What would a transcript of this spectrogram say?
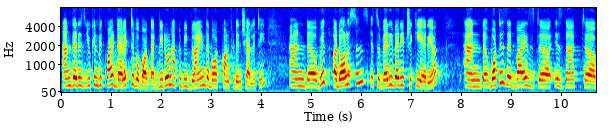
and there is, you can be quite directive about that. We don't have to be blind about confidentiality. And uh, with adolescents, it's a very, very tricky area. And uh, what is advised uh, is that uh,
